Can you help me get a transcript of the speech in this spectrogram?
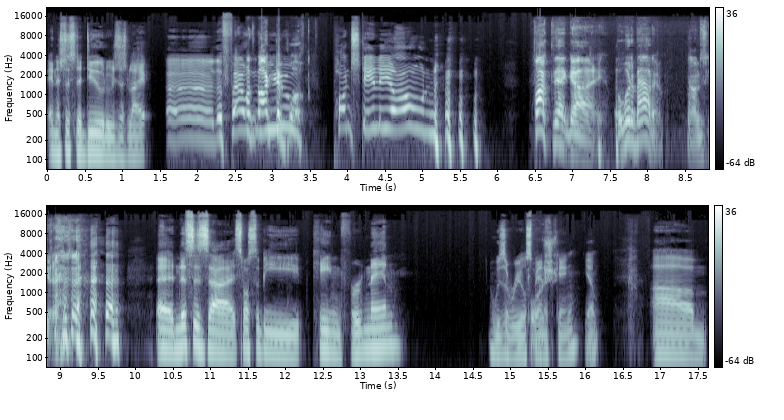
and it's just a dude who's just like, "Uh, the fountain of youth, book." Ponce de Leon." Fuck that guy. But what about him? No, I'm just kidding. and this is uh supposed to be King Ferdinand, who was a real Spanish king. Yep. Um,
